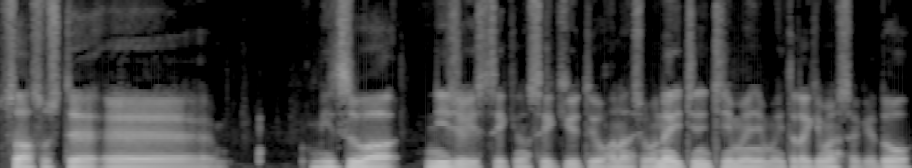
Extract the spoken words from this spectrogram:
ー、さあそして、えー、水は21世紀の石油というお話をね1日目にもいただきましたけど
